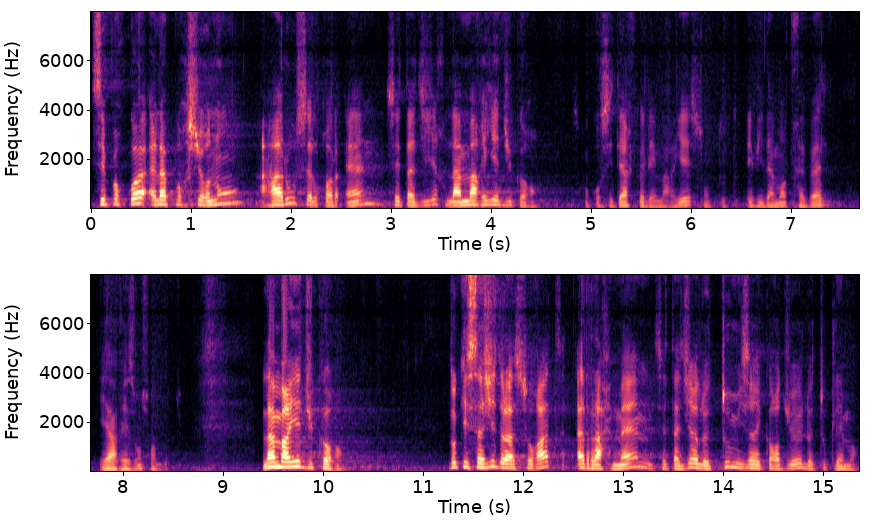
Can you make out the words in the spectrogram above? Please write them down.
c'est pourquoi elle a pour surnom Harous al-Qur'an, c'est-à-dire la mariée du Coran. On considère que les mariées sont toutes évidemment très belles, et à raison sans doute. La mariée du Coran. Donc il s'agit de la sourate Ar-Rahman, c'est-à-dire le tout miséricordieux, le tout clément.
